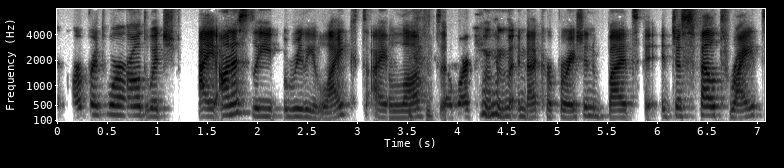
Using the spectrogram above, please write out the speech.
the corporate world, which I honestly really liked. I loved working in, in, that corporation, but it just felt right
